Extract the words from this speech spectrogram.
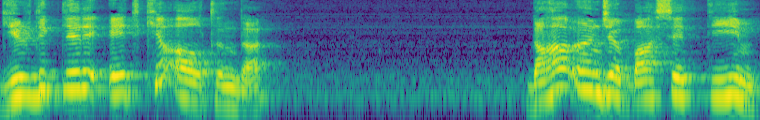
girdikleri etki altında daha önce bahsettiğim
